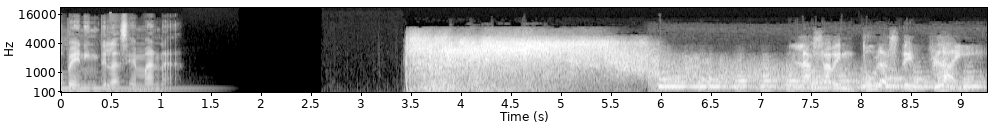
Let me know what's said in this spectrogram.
Opening de la semana. Las aventuras de Fly.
